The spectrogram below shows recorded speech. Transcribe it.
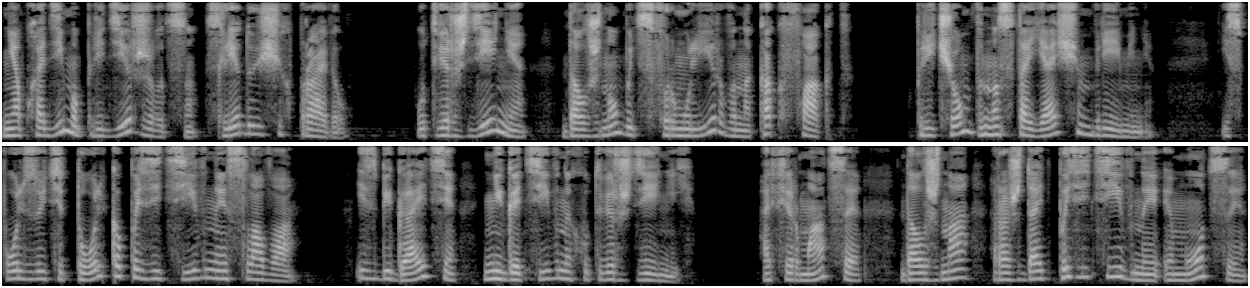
необходимо придерживаться следующих правил. Утверждение должно быть сформулировано как факт, причем в настоящем времени – Используйте только позитивные слова. Избегайте негативных утверждений. Аффирмация должна рождать позитивные эмоции,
